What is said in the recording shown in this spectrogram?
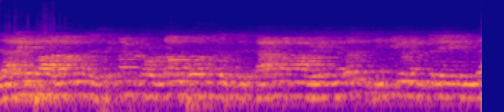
தரைப்பாலம் இந்த சிமெண்ட் ரோடெல்லாம் போடுவதற்கு காரணமாக இருந்தவர் திண்டிவனத்தில் இருந்த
